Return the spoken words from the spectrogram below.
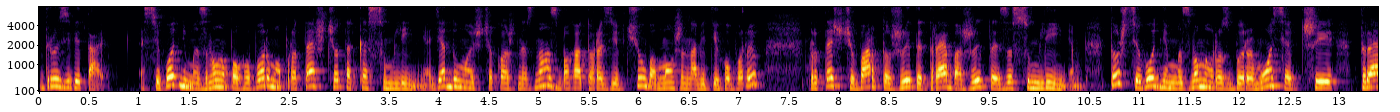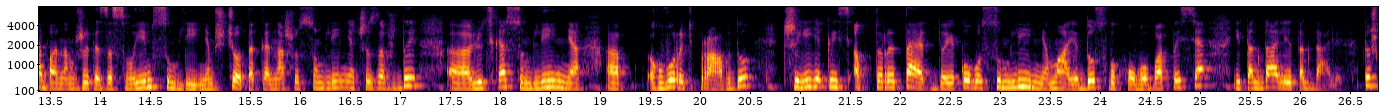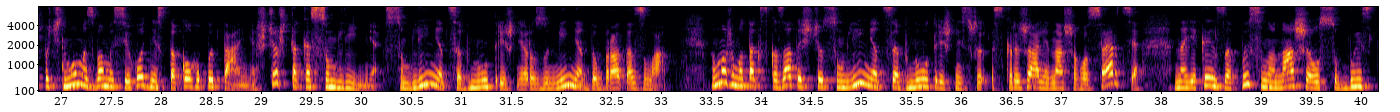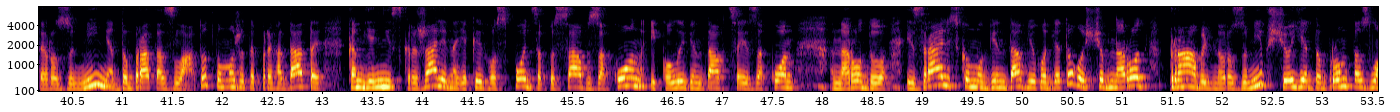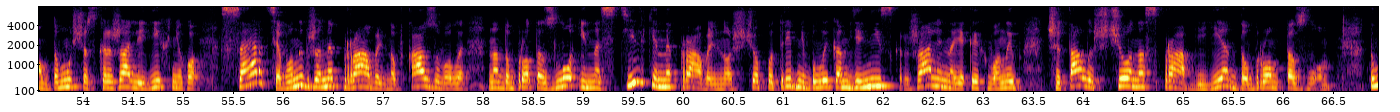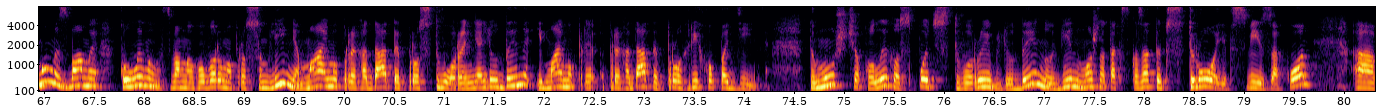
Друзі, вітаю! Сьогодні ми з вами поговоримо про те, що таке сумління. Я думаю, що кожен з нас багато разів чув, а може навіть і говорив про те, що варто жити, треба жити за сумлінням. Тож сьогодні ми з вами розберемося, чи треба нам жити за своїм сумлінням, що таке наше сумління, чи завжди е, людське сумління е, говорить правду, чи є якийсь авторитет, до якого сумління має дослуховуватися, і так далі. і так далі. Тож почнемо ми з вами сьогодні з такого питання: що ж таке сумління? Сумління це внутрішнє розуміння добра та зла. Ми можемо так сказати, що сумління це внутрішні скрижалі нашого серця, на яких записано наше особисте розуміння добра та зла. Тут ви можете пригадати кам'яні скрижалі, на яких Господь записав закон, і коли він дав цей закон народу ізраїльському, він дав його для того, щоб народ правильно розумів, що є добром та злом, тому що скрижалі їхнього серця вони вже неправильно вказували на добро та зло, і настільки неправильно, що потрібні були кам'яні скрижалі, на яких вони б читали, що насправді є добром та злом. Тому ми з вами, коли ми з вами говоримо про сумління, маємо пригадати про створення людини і маємо пригадати про гріхопадіння. Тому що коли Господь створив людину, він можна так сказати, встроїв свій закон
